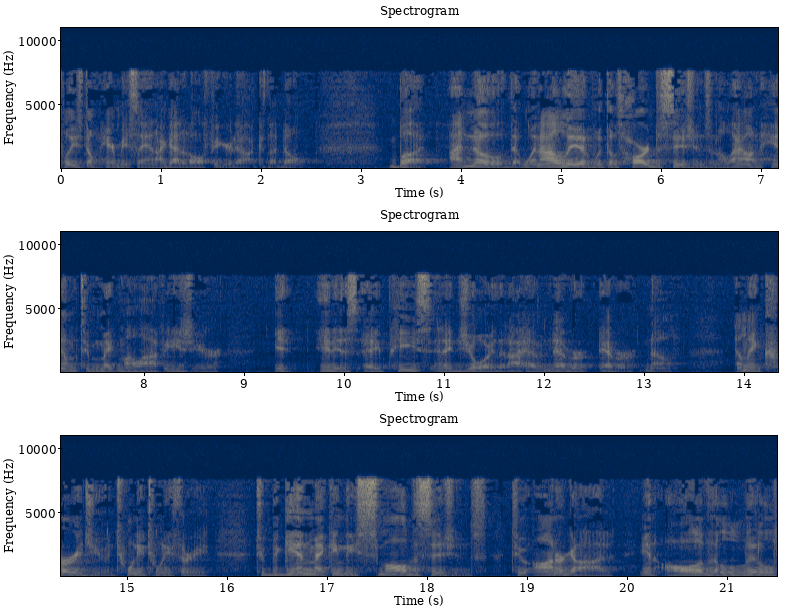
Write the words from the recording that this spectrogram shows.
Please don't hear me saying I got it all figured out because I don't. But I know that when I live with those hard decisions and allowing Him to make my life easier, it, it is a peace and a joy that I have never, ever known. I'm going to encourage you in 2023 to begin making these small decisions to honor God in all of the little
